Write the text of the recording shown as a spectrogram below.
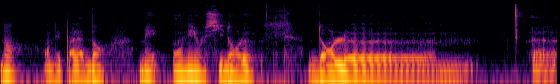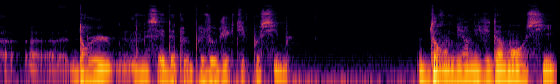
Non, on n'est pas là-dedans. Mais on est aussi dans le, dans le, dans le, on essaye d'être le plus objectif possible. Dans bien évidemment aussi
